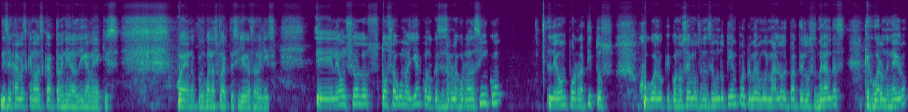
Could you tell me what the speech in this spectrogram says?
Dice James que no descarta venir a la Liga MX. Bueno, pues buena suerte si llegas a venir. Eh, León Cholos 2 a 1 ayer, con lo que se cerró la jornada 5. León por ratitos jugó a lo que conocemos en el segundo tiempo, el primero muy malo de parte de los Esmeraldas, que jugaron de negro,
